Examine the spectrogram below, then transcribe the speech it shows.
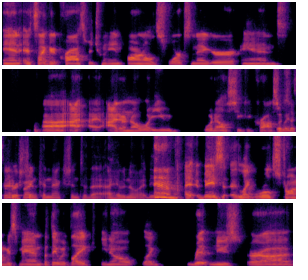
And it's like a cross between Arnold Schwarzenegger and uh I I, I don't know what you what else you could cross what's with the it. christian connection to that i have no idea but basically like world's strongest man, but they would like, you know, like rip news or uh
